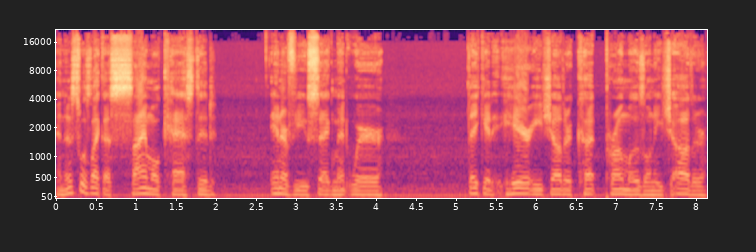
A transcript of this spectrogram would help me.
And this was like a simulcasted interview segment where they could hear each other cut promos on each other.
